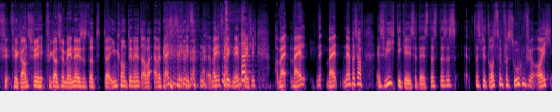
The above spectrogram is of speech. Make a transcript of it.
Für, für, ganz viele, für ganz viele Männer ist es dort der Inkontinent, aber, aber das ist jetzt völlig nebensächlich. Weil, weil, ne, weil, ne, pass auf, das Wichtige ist ja das, dass, dass, es, dass wir trotzdem versuchen, für euch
